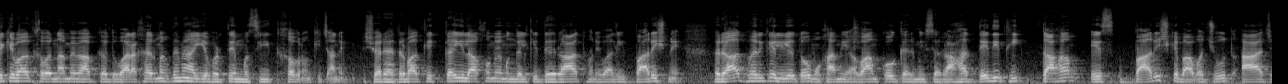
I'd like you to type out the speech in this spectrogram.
ब्रेक के बाद खबरनामे में आपका दोबारा खैर मकदम है। आइए बढ़ते हैं मजीद खबरों की जानब। शहर हैदराबाद के कई इलाकों में मंगल की देर रात होने वाली बारिश ने रात भर के लिए तो मुकामी आवाम को गर्मी से राहत दे दी थी। ताहम इस बारिश के बावजूद आज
